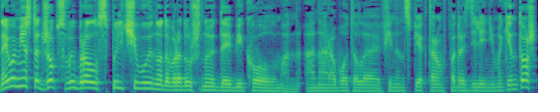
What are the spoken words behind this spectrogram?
На его место Джобс выбрал вспыльчивую, но добродушную Дебби Колман. Она работала фининспектором в подразделении Macintosh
